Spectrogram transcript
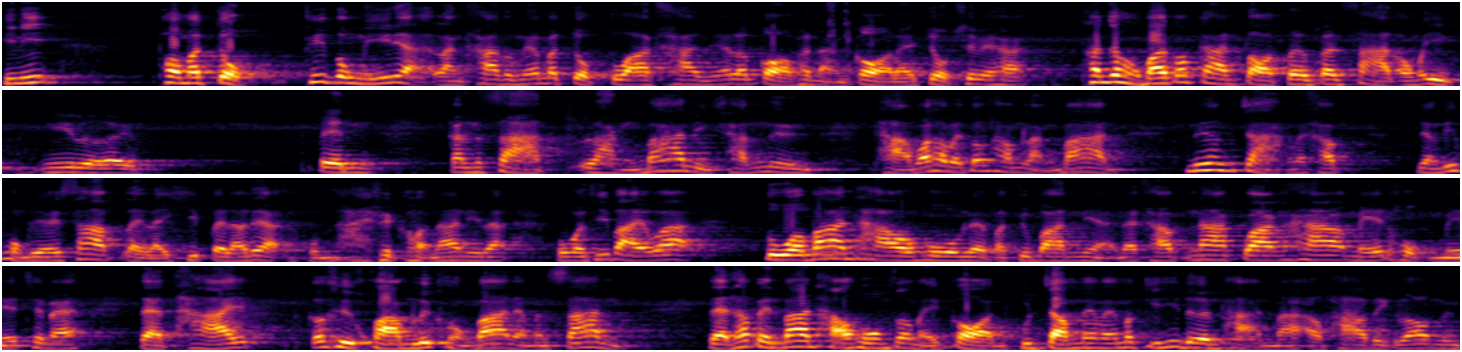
ทีนี้พอมาจบที่ตรงนี้เนี่ยหลังคาตรงนี้มาจบตัวอาคารเนี้ยแล้วก่อผนังก่ออะไรจบใช่ไหมฮะท่านเจ้าของบ้านต้องการต่อเติมกันศาสตร์ออกมาอีกนี่เลย เป็นกันศาสตร์หลังบ้านอีกชั้นหนึ่งถามว่าทำไมต้องทำหลังบ้าน เนื่องจากนะครับอย่างที่ผมเรียนทราบหลาย ๆ คลิปไปแล้วเนี่ยผมถ่ายไปก่อนหน้านี้แล้ว ผมอธิบายว่า ตัวบ้านทาวน์โฮมเนี่ยปัจจุบันเนี่ยนะครับหน้ากว้าง 5 เมตร 6 เมตรใช่ไหมแต่ท้ายก็คือความลึกของบ้านเนี่ยมันสั้น แต่ถ้าเป็นบ้านทาวน์โฮมสมัยก่อน คุณจำได้ไหมเมื่อกี้ที่เดินผ่านมาเอาพาไปอีกรอบนึง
